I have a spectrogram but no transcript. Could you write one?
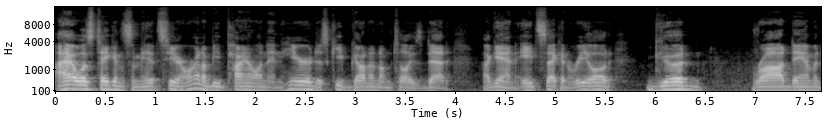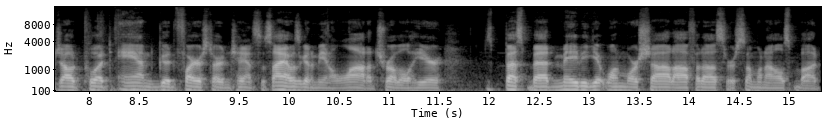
I was taking some hits here. We're going to be piling in here. Just keep gunning him until he's dead. Again, 8 second reload. Good raw damage output and good fire starting chances. I was going to be in a lot of trouble here. His best bet, maybe get one more shot off at us or someone else, but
